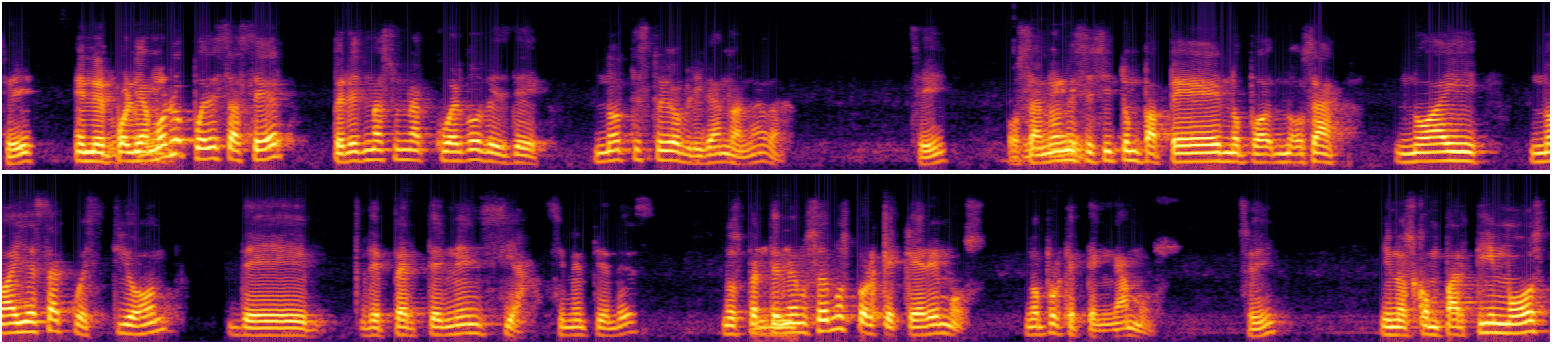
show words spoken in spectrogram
¿Sí? En el poliamor lo puedes hacer, pero es más un acuerdo desde no te estoy obligando a nada. ¿Sí? O sea, no necesito un papel, no, o sea, no hay, no hay esa cuestión de, pertenencia, ¿sí me entiendes? Nos pertenecemos porque queremos, no porque tengamos, ¿sí? Y nos compartimos,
